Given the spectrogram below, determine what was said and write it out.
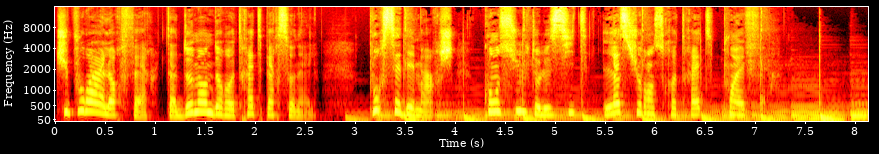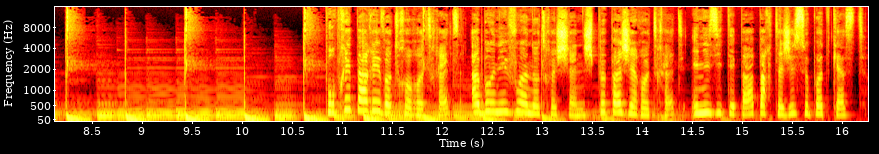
tu pourras alors faire ta demande de retraite personnelle. Pour ces démarches, consulte le site l'assurance-retraite.fr. Pour préparer votre retraite, abonnez-vous à notre chaîne Je peux pas gérer retraite et n'hésitez pas à partager ce podcast.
